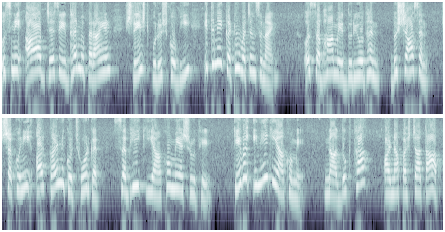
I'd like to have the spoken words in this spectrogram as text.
उसने आप जैसे धर्मपरायण श्रेष्ठ पुरुष को भी इतने कटु वचन सुनाए। उस सभा में दुर्योधन, दुशासन, शकुनी और कर्ण को छोड़कर सभी की आँखों में अश्रु थे। केवल इन्हीं की आँखों में ना दुख था और ना पश्चाताप।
